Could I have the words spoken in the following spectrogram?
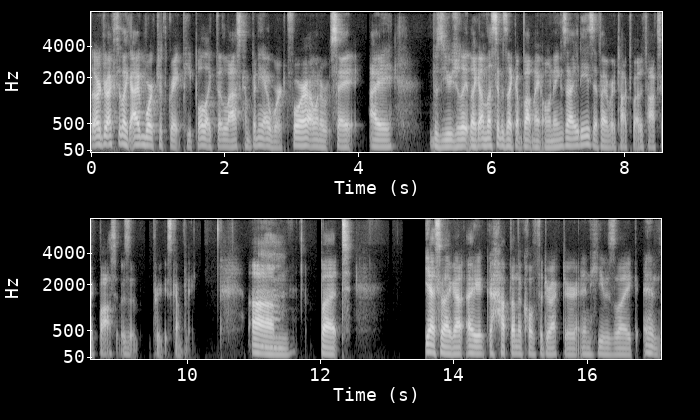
our director, like I worked with great people. Like the last company I worked for, I want to say I was usually like, unless it was like about my own anxieties, if I ever talked about a toxic boss, it was a previous company. Um, but yeah, so I got I hopped on the call with the director and he was like, and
